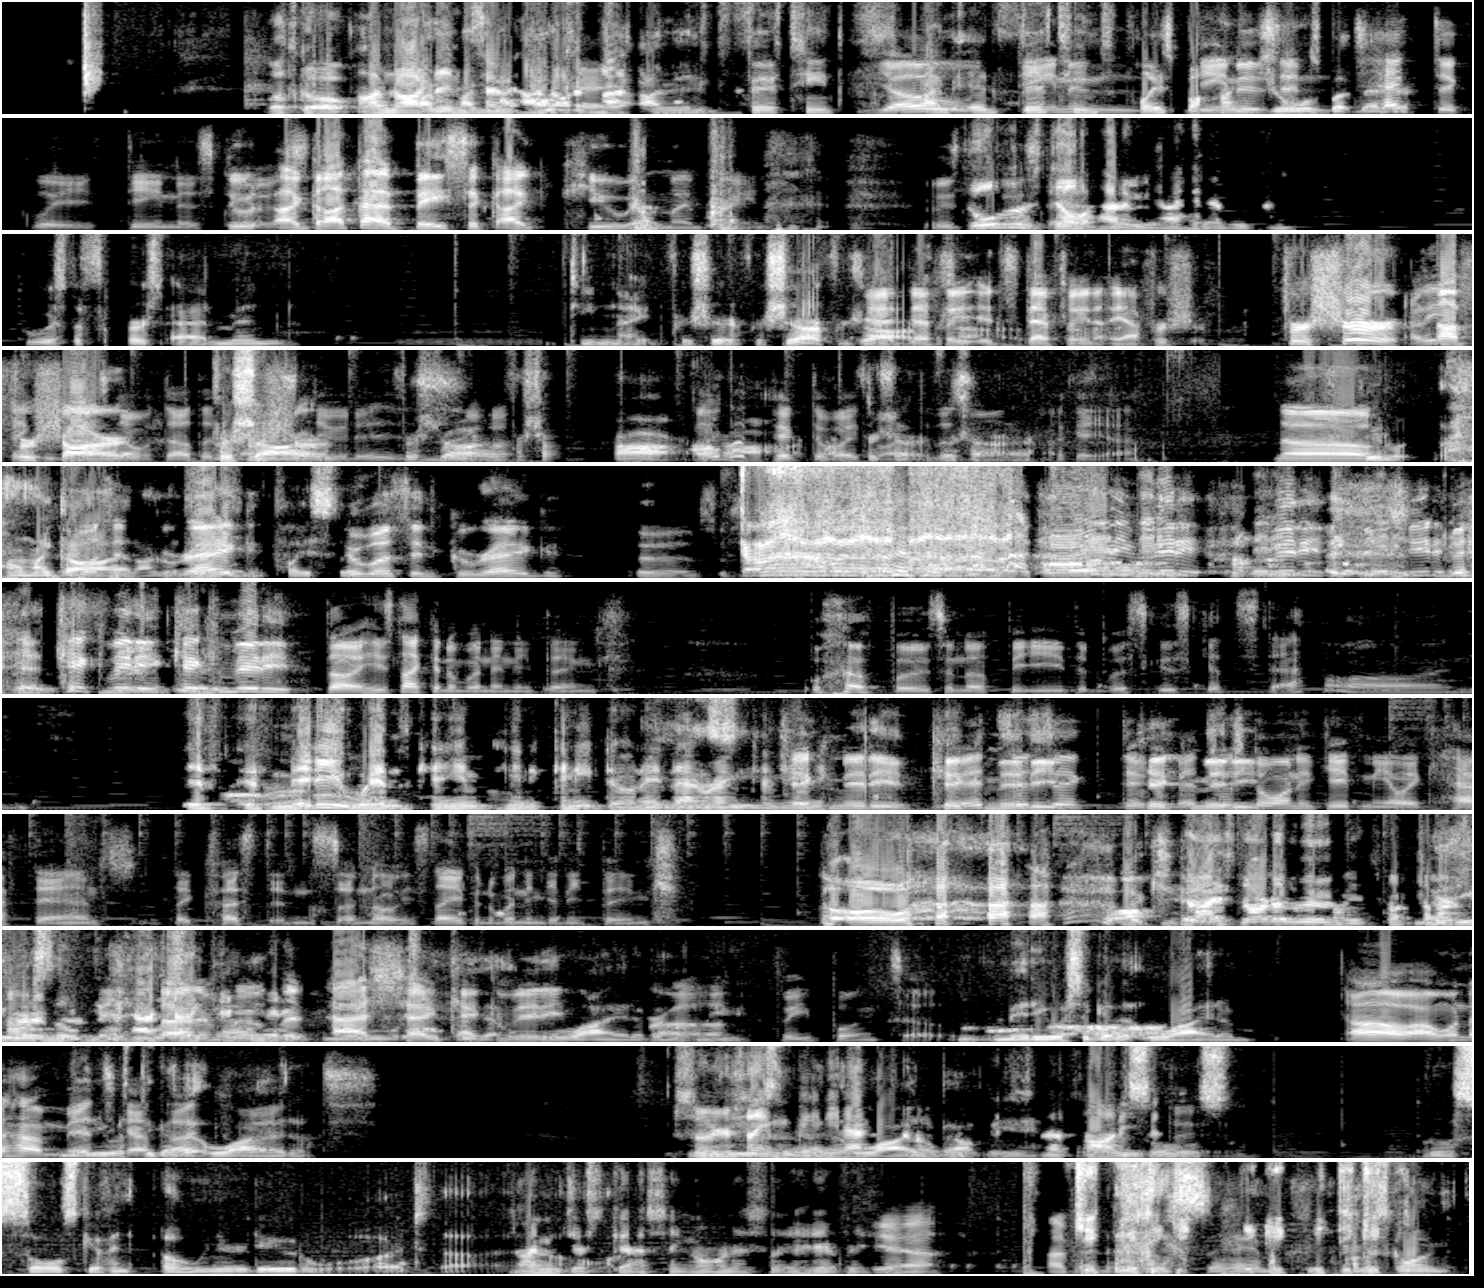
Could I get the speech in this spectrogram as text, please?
Let's go. I'm not I'm, in I'm, seven. I'm not okay, in I'm in 15th. Yo, I'm in 15th place behind is Jules, but better. Technically, Dean is Dude, first. I got that basic IQ in my brain. Jules is still ahead of me. I hit everything. Who was the first admin? Dean Knight, for sure, for sure, for sure. yeah, for definitely. sure, It's definitely not. Yeah, for sure. For sure, didn't for you guys know sure. what the other For sure. For sure, for sure. Oh, for but pick the for right sure, one for for this one. Okay, yeah. No, Dude, oh my god, wasn't I'm Greg. place. it wasn't Greg. Uh, so Oh. Mitty, Mitty, Mitty, Mitty, Mitty. Mitty, Kick Mitty, kick Mitty. Mitty. No, he's not gonna win anything. What version of PE did Whiskers get step on? If if Mitty wins, can he can he, can he donate that rank to Kick? Mitty, kick Mitch Mitty. isn't- dude, kick Mitch Mitty. is the one who gave me like half the ans- like questions, so no, he's not even winning anything. Oh. Well, okay. Guys, start a movement. Start, start, start a the- movement. Start Hashtag a kick movement. Mitty. Mitty was the Hashtag kick that Mitty. Lied about Bruh. me. Three points out. Mitty was the guy that lied. ab- Oh, I wonder how Mitty Mitch was got the guy that that lied. correct. So you're saying the guy that Maniac's lied about me. That's not That was even. Souls. No souls given owner, dude. What the? I'm just guessing, honestly. Everything. Yeah. I've Kick been me, there. kick me, kick me, I'm just going.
